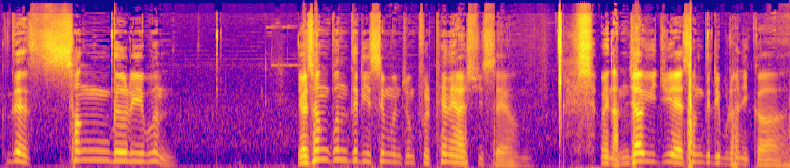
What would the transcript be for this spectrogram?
근데 성드립은 여성분들이 있으면 좀 불편해할 수 있어요. 왜 남자 위주의 성드립을 하니까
